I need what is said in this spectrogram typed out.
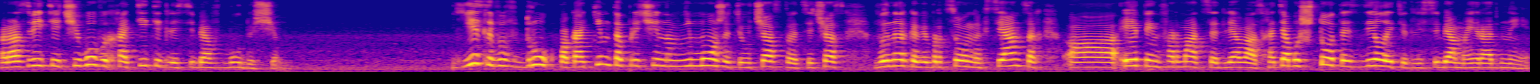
развитие чего вы хотите для себя в будущем. Если вы вдруг по каким-то причинам не можете участвовать сейчас в энерговибрационных сеансах, а, эта информация для вас. Хотя бы что-то сделайте для себя, мои родные.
